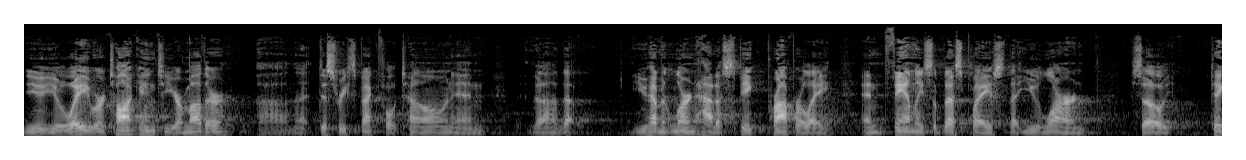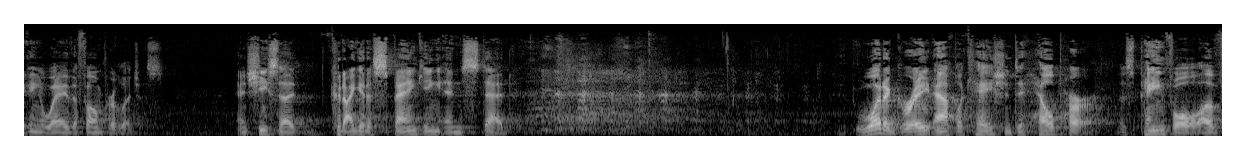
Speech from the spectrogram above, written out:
You, you, the way you were talking to your mother, uh, that disrespectful tone, and uh, that you haven't learned how to speak properly, and family's the best place that you learn. So, taking away the phone privileges. And she said, Could I get a spanking instead? what a great application to help her. It's painful of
